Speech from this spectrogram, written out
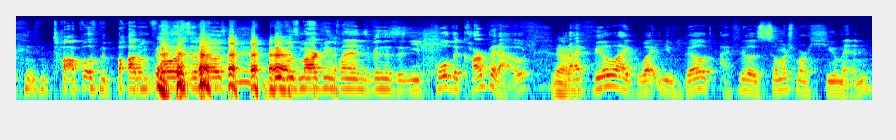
toppled the bottom floors of most people's marketing plans, businesses. And you pulled the carpet out, Yeah. but I feel like what you've built, I feel is so much more human.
